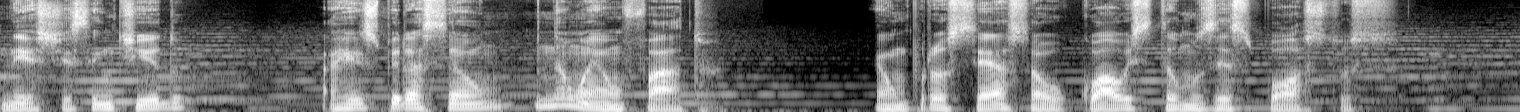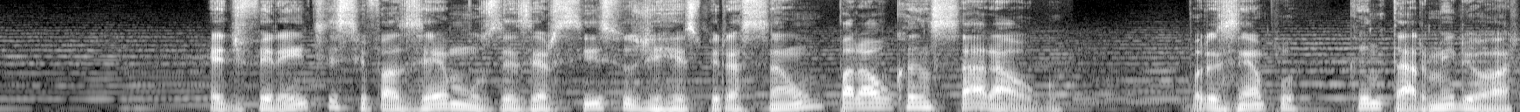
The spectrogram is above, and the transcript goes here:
Neste sentido, a respiração não é um fato, é um processo ao qual estamos expostos. É diferente se fazemos exercícios de respiração para alcançar algo. Por exemplo, cantar melhor.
